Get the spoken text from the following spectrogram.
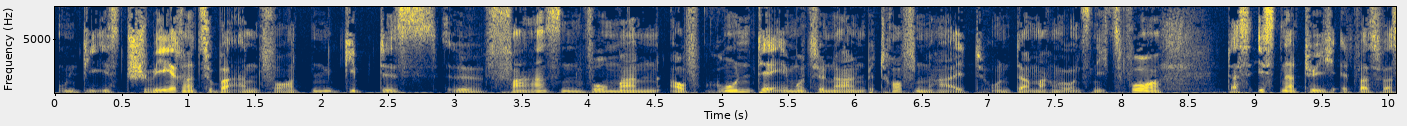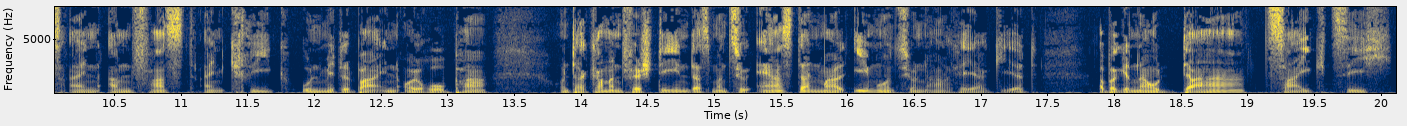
und die ist schwerer zu beantworten, gibt es äh, Phasen, wo man aufgrund der emotionalen Betroffenheit, und da machen wir uns nichts vor, das ist natürlich etwas, was einen anfasst, ein Krieg unmittelbar in Europa, und da kann man verstehen, dass man zuerst einmal emotional reagiert, aber genau da zeigt sich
